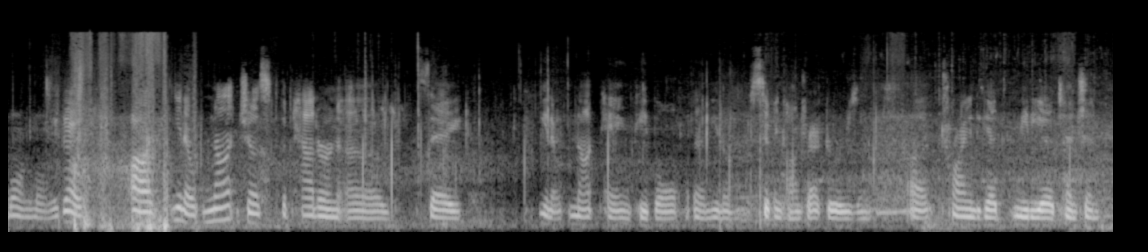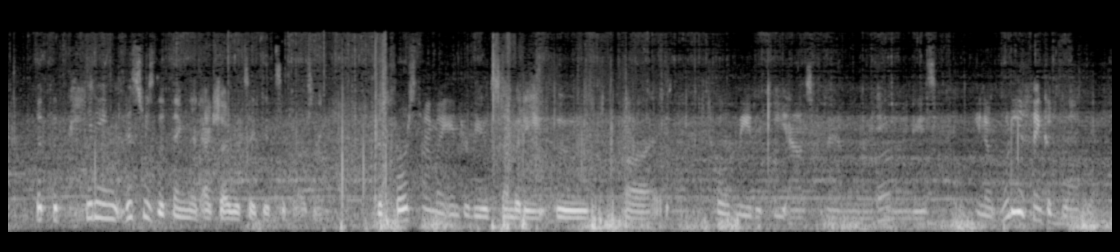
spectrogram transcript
long, long ago. Uh, you know, not just the pattern of, say, you know, not paying people and, you know, stiffing contractors and uh, trying to get media attention. But the pitting, this was the thing that actually I would say did surprise me. The first time I interviewed somebody who uh, told me that he asked them in the 1990s, you know, what do you think of blah blah?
